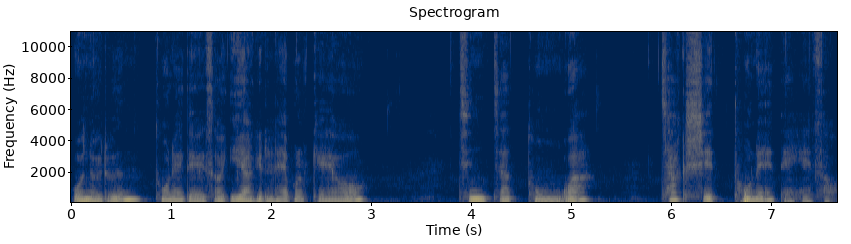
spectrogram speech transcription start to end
오늘은 톤에 대해서 이야기를 해볼게요. 진짜 톤과 착시 톤에 대해서.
